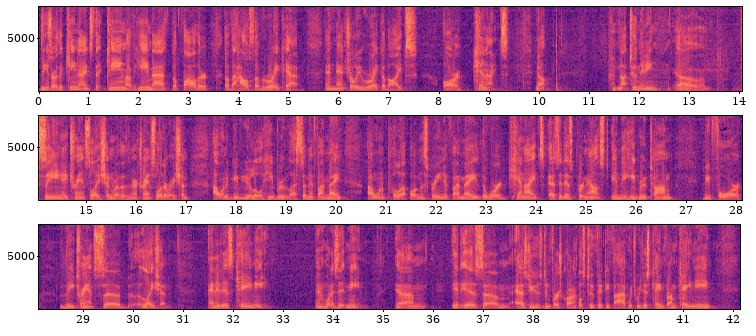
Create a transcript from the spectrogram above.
These are the Kenites that came of Hemath, the father of the house of Rechab. And naturally, Rechabites are Kenites. Now, not too many uh, seeing a translation rather than a transliteration. I want to give you a little Hebrew lesson, if I may. I want to pull up on the screen, if I may, the word Kenites as it is pronounced in the Hebrew tongue before the translation. And it is Keni. And what does it mean? Um, it is, um, as used in 1 Chronicles 2.55, which we just came from, Keni.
